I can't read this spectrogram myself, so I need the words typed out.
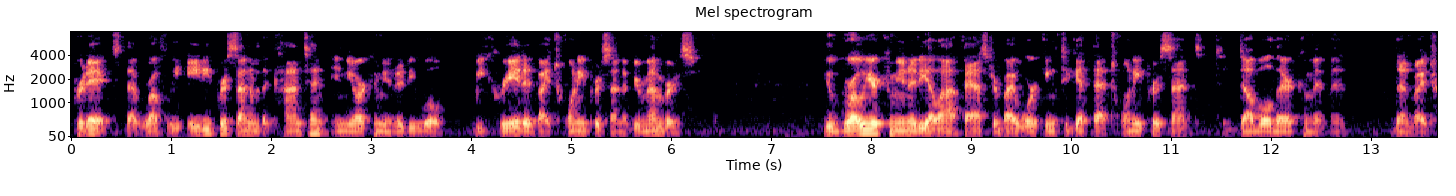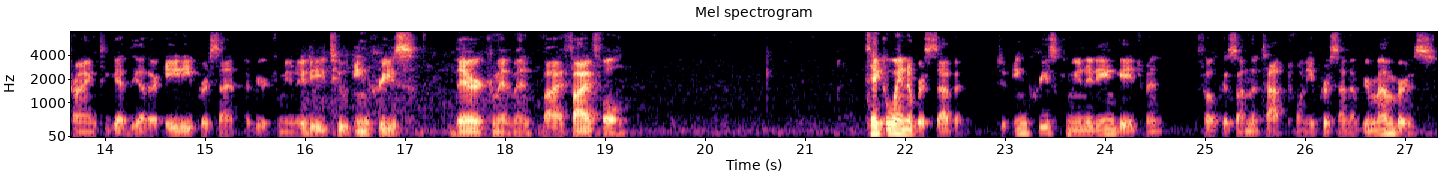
predicts that roughly 80% of the content in your community will be created by 20% of your members. You'll grow your community a lot faster by working to get that 20% to double their commitment than by trying to get the other 80% of your community to increase their commitment by fivefold. Takeaway number seven to increase community engagement, focus on the top 20% of your members.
